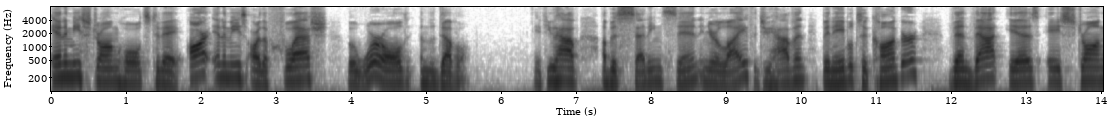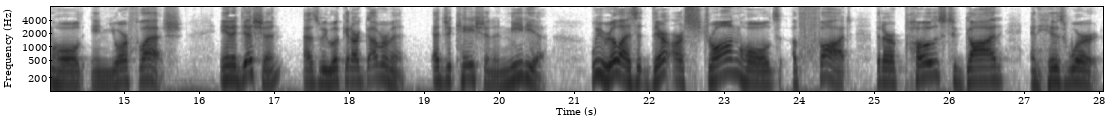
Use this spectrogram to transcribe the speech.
enemy strongholds today. Our enemies are the flesh, the world, and the devil. If you have a besetting sin in your life that you haven't been able to conquer, then that is a stronghold in your flesh. In addition, as we look at our government, education, and media, we realize that there are strongholds of thought that are opposed to God and His Word.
